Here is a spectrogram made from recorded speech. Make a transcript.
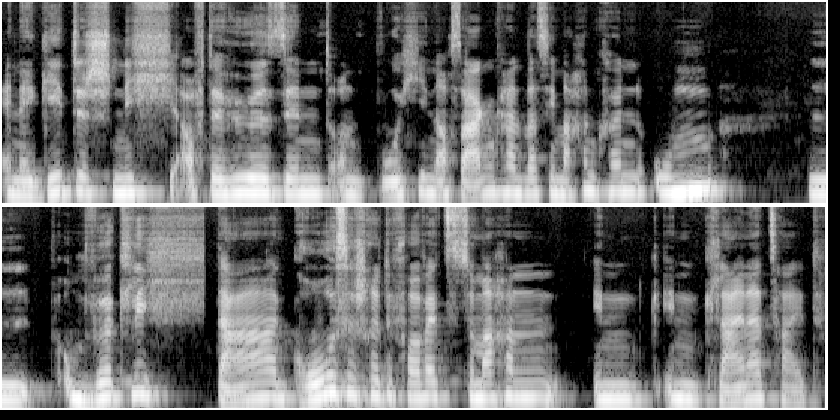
energetisch nicht auf der Höhe sind und wo ich ihnen auch sagen kann, was sie machen können, um, um wirklich da große Schritte vorwärts zu machen in, in kleiner Zeit.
